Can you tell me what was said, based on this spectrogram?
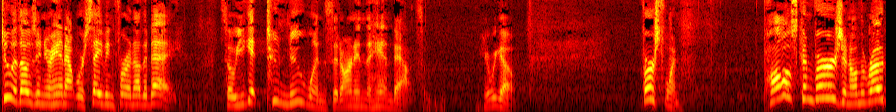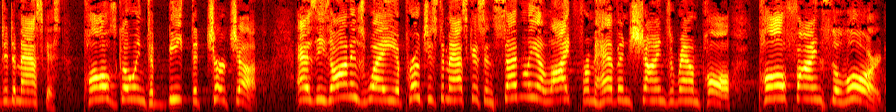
Two of those in your handout we're saving for another day. So you get two new ones that aren't in the handout. So here we go. First one Paul's conversion on the road to Damascus. Paul's going to beat the church up. As he's on his way, he approaches Damascus, and suddenly a light from heaven shines around Paul. Paul finds the Lord.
